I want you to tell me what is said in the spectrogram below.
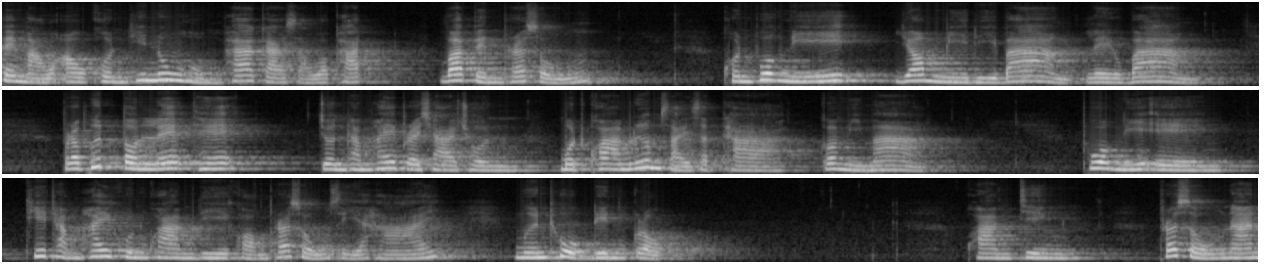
ไปเหมาเอาคนที่นุ่งห่มผ้ากาสาวพัด ว่าเป็นพระสงฆ์คนพวกนี้ย่อมมีดีบ้าง เลวบ้าง ประพฤติตนเละเทะ จนทำให้ประชาชนหมดความเลื่อมใสศรัทธาก็มีมาก พวกนี้เองที่ทำให้คุณความดีของพระสงฆ์เสียหาย เหมือนถูกดินกลบ ความจริง พระสงฆ์นั้น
